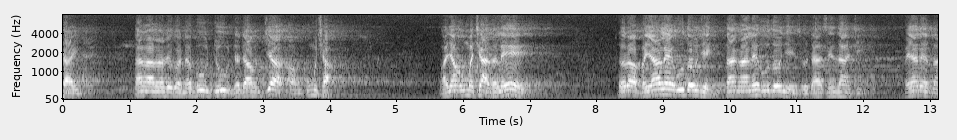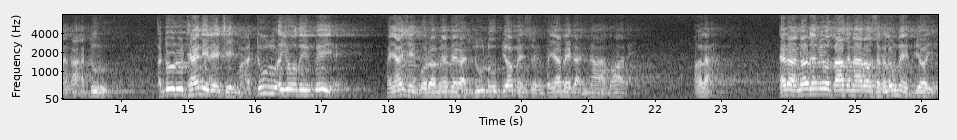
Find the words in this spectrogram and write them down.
ထိုင်တယ် တန်ဃာတော်တွေကနဘူးဒုတတောင်ကြအောင်ဥမချ။ဘာကြောင့်ဥမချသလဲ။ဆိုတော့ဘုရားလဲဥသုံးချိန်တန်ဃာလဲဥသုံးချိန်ဆိုတာစဉ်းစားကြည့်။ဘုရားနဲ့တန်ဃာအတူတူအတူတူထိုင်နေတဲ့အချိန်မှာအတူတူအယိုသေးပေးရဲ့ဘုရားရှင်ကိုရောမြတ်ဘက်ကလူလူပြောမယ်ဆိုရင်ဘုရားဘက်ကနာသွားတယ်။ဟုတ်လား။အဲ့တော့နောက်တစ်မျိုးသာသနာတော်စကလုံးနဲ့ပြောရင်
